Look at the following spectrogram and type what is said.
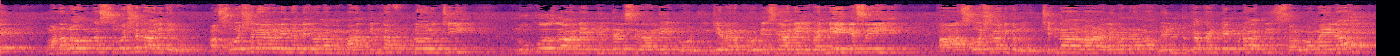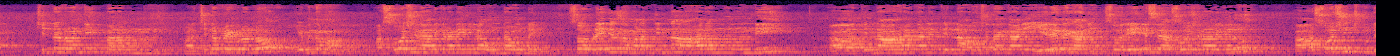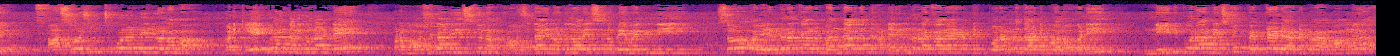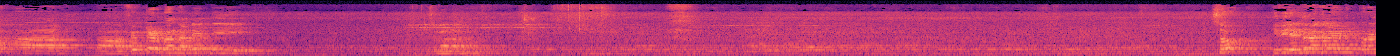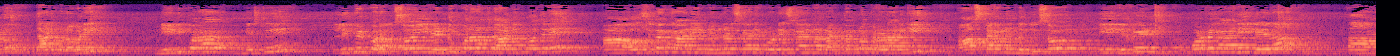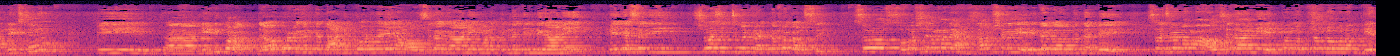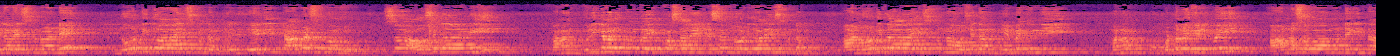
మనలో ఉన్న శోషణాలికలు. ఆ శోషణ ఏంటంటే చూడమ్మా మన తిన్న ఫుడ్లో నుంచి గ్లూకోజ్ కానీ మినరల్స్ కానీ ఇంకేమైనా ప్రోటీన్స్ కానీ ఇవన్నీ ఏం చేస్తాయి? ఆ శోషణానికలు చిన్న అదేమంటారు వెంట్రుక కంటే కూడా అతి స్వల్పమైన చిన్నటువంటి మనం మన చిన్న ప్రేగులలో ఏమిందమ్మా? ఆ శోషణాలికలు అనేవి ఇలా ఉంటా ఉంటాయి. సో అప్పుడు ఏం చేస్తాం? మనం తిన్న ఆహారం నుండి తిన్న ఆహారం కానీ తిన్న ఔషధం కానీ ఏదైనా కానీ సో ఏం చేస్తాయి? ఆ శోషణాలికలు ఆ శోషించుకుంటాయి. ఆ శోషించుకోవాలంటే చూడమ్మా వాడికి ఏ గుణం కలిగి ఉన్నా అంటే మనం ఔషధాన్ని తీసుకున్నాం. ఔషధాన్ని నోటి ద్వారా వేసుకున్నప్పుడు ఏమైతుంది? సో అవి రెండు రకాల బంధాలను అంటే రెండు రకాలైనటువంటి పొరలను దాటిపోవాలి. ఒకటి నీటి పొర నెక్స్ట్ పెప్టైడ్ అంటే మామూలుగా పెప్టైడ్ బంధం అంటే ది సో ఇవి రెండు రకాలైన పొరలు దాటిపోవాలి. ఒకటి నీటి పొర నెక్స్ట్ లిపిడ్ పొర. సో ఈ రెండు పొరలను దాటిపోతేనే ఔషధం కానీ మినరల్స్ కానీ ప్రోటీన్స్ కానీ మన రక్తంలో కలవడానికి ఆస్కారం ఉంటుంది. సో ఈ లిక్విడ్ పొరను కానీ లేదా నెక్స్ట్ ఈ నీటి పొర ద్రవ పొరను కనుక దాటిపోవడమే ఆ ఔషధం కానీ మన తిన్న తిండి కానీ ఏం చేస్తుంది? శోషించుకొని రక్తంలో కలుస్తుంది. సో శోషణం అనే అబ్జార్ప్షన్ అనేది ఏ విధంగా ఉంటుందంటే సో చూడండి ఆ ఔషధాన్ని ఎక్కువ మొత్తంలో మనం దేని ద్వారా తీసుకుంటాం అంటే నోటి ద్వారా తీసుకుంటాం. ఏది- టాబ్లెట్స్ రూపంలో. సో ఔషధాన్ని మనం గుళికల రూపంలో ఎక్కువసార్లు ఏం చేస్తాం? నోటి ద్వారా తీసుకుంటాం. ఆ నోటి ద్వారా తీసుకున్న ఔషధం ఏమవుతుంది మనం పొట్టలోకి వెళ్ళిపోయి ఆమ్ల స్వభావం ఉంటే కింద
